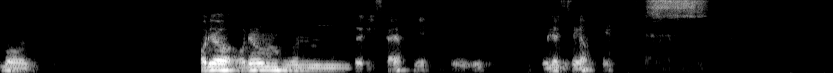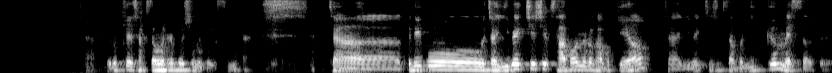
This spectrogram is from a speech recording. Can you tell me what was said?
뭐 어려 어려운 부분들이 있을까요? 예, 그, 올려주세요. 예. 자, 이렇게 작성을 해보시면 되겠습니다. 자, 그리고 자 274번으로 가볼게요. 자, 274번 입금 메서드.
